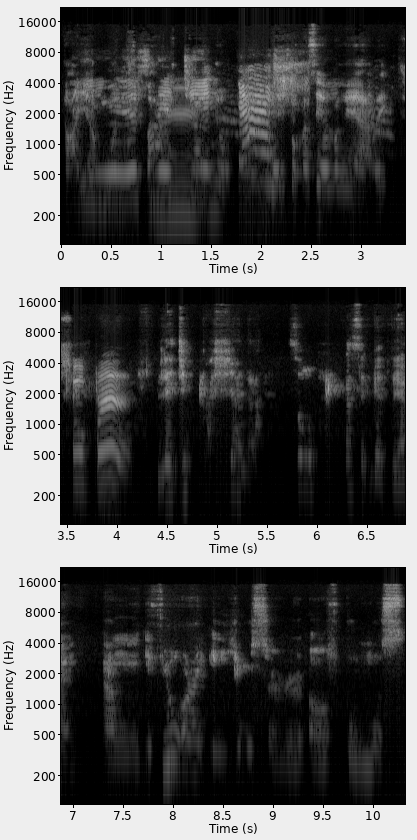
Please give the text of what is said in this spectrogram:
diamonds. Yes, Bakit legit nyo? cash! Ganito kasi ang mangyayari. Super. legit cash yan ha. So, kasi ganito yan. Um, if you are a user of Kumus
